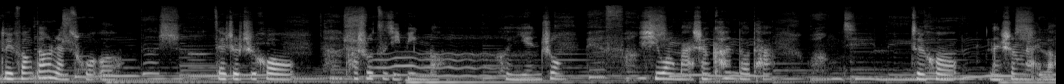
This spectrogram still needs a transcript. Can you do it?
对方当然错愕。在这之后，他说自己病了，很严重。希望马上看到他。最后，男生来了，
